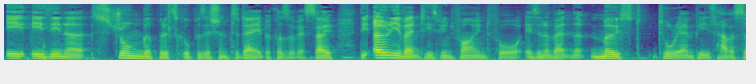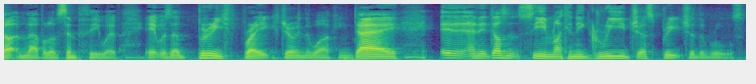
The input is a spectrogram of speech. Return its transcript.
is, is in a stronger political position today because of this. So the only event he's been fined for is an event that most Tory MPs have a certain level of sympathy with. It was a brief break during the working day, and it doesn't seem like an egregious breach of the rules.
